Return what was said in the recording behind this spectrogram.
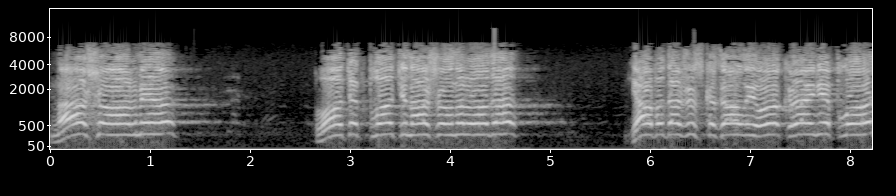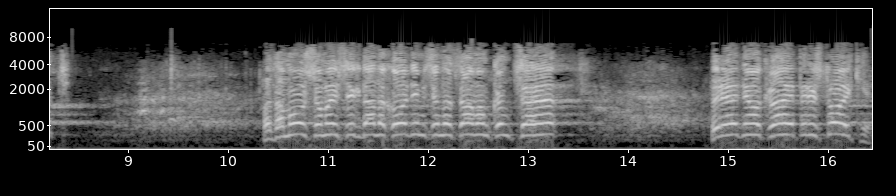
наша армия платит плоти нашего народа, я бы даже сказал его крайне плоть, потому что мы всегда находимся на самом конце переднего края перестройки.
